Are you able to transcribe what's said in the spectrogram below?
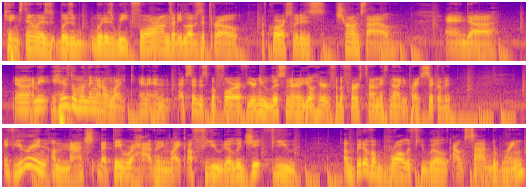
Kingston was was with his weak forearms that he loves to throw, of course, with his strong style, and uh, you know, I mean, here's the one thing I don't like, and and I've said this before. If you're a new listener, you'll hear it for the first time. If not, you're probably sick of it. If you're in a match that they were having, like a feud, a legit feud, a bit of a brawl, if you will, outside the ring,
